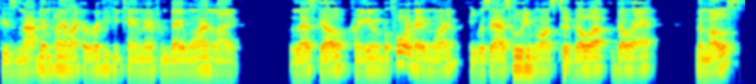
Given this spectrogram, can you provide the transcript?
He's not been playing like a rookie. He came in from day one, like, let's go. I mean, even before day one, he was asked who he wants to go up, go at the most.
